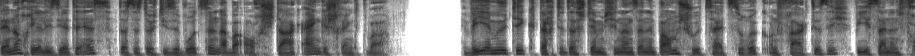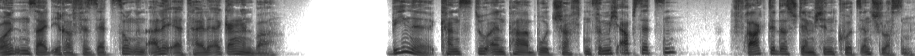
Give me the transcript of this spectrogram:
Dennoch realisierte es, dass es durch diese Wurzeln aber auch stark eingeschränkt war. Wehmütig dachte das Stämmchen an seine Baumschulzeit zurück und fragte sich, wie es seinen Freunden seit ihrer Versetzung in alle Erdteile ergangen war. Biene, kannst du ein paar Botschaften für mich absetzen? fragte das Stämmchen kurz entschlossen.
